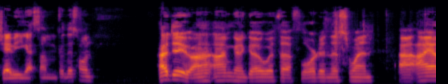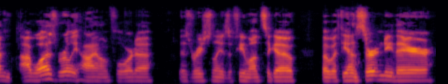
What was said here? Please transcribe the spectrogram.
JB, you got something for this one? I do. I, I'm going to go with uh, Florida in this one. Uh, I am. I was really high on Florida as recently as a few months ago, but with the uncertainty there,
